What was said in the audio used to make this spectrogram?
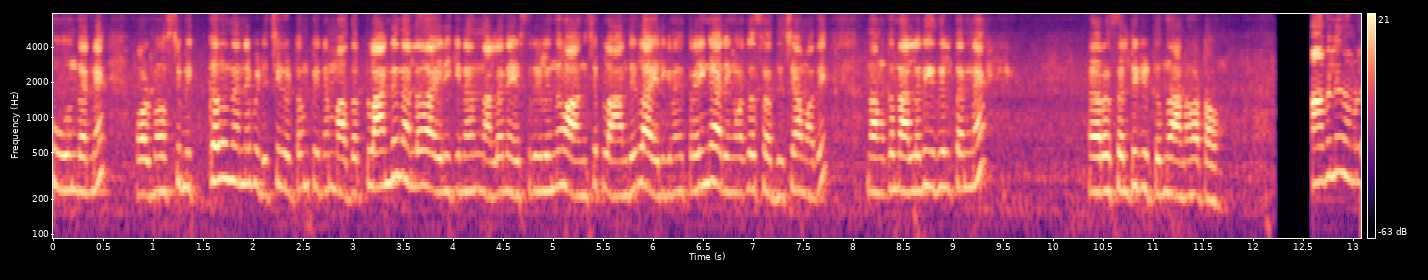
പൂവും തന്നെ ഓൾമോസ്റ്റ് മിക്കതും തന്നെ പിടിച്ച് കിട്ടും. പിന്നെ മദർ പ്ലാന്റ് നല്ലതായിരിക്കണം. നല്ല നഴ്സറിയിൽ നിന്ന് വാങ്ങിച്ച പ്ലാന്റുകളായിരിക്കണം. ഇത്രയും കാര്യങ്ങളൊക്കെ ശ്രദ്ധിച്ചാൽ മതി. നമുക്ക് നല്ല രീതിയിൽ തന്നെ റിസൾട്ട് കിട്ടുന്നതാണ് കേട്ടോ. രാവിലെ നമ്മൾ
